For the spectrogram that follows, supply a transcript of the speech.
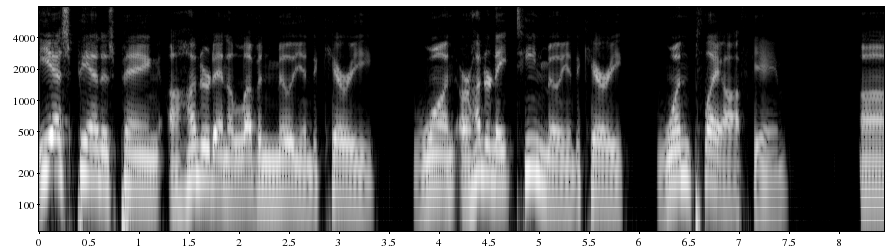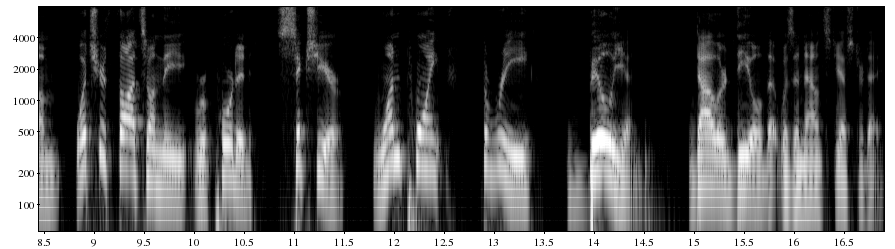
ESPN is paying 111 million to carry one, or 118 million to carry one playoff game. Um, what's your thoughts on the reported six-year, 1.3 billion dollar deal that was announced yesterday?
